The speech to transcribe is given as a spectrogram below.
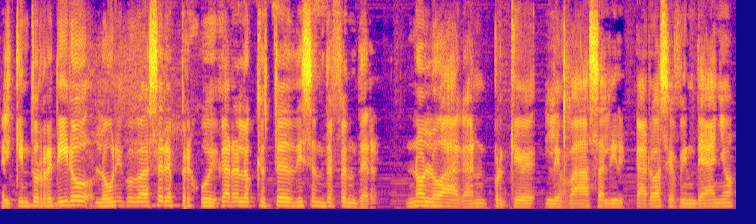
El quinto retiro lo único que va a hacer es perjudicar a los que ustedes dicen defender. No lo hagan porque les va a salir caro hacia fin de año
